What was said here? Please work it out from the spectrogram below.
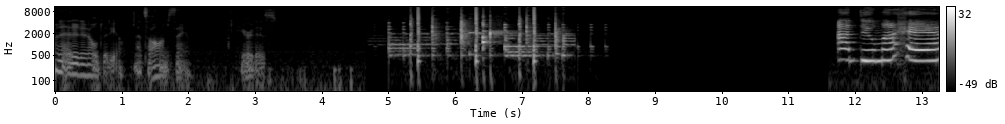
I'm going to edit an old video. That's all I'm saying. Here it is. My hair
